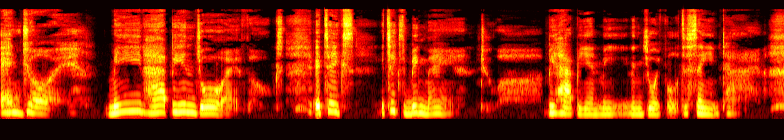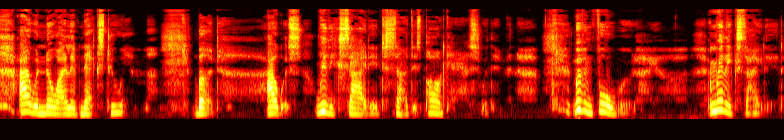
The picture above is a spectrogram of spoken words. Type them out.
and joy. Mean, happy, and joy, folks. It takes it takes a big man to uh, be happy and mean and joyful at the same time. I would know I live next to him, but uh, I was really excited to start this podcast with him. Moving forward, I, uh, I'm really excited.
